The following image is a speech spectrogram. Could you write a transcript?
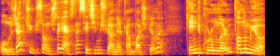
olacak. Çünkü sonuçta gerçekten seçilmiş bir Amerikan başkanı kendi kurumlarını tanımıyor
